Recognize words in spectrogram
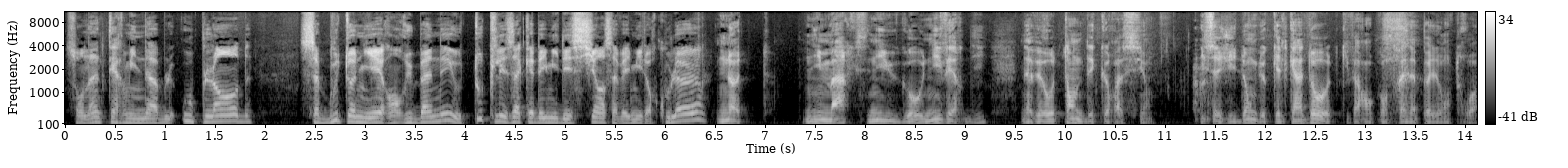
son interminable houppelande, sa boutonnière enrubannée où toutes les académies des sciences avaient mis leur couleur. Note. Ni Marx, ni Hugo, ni Verdi n'avaient autant de décorations. Il s'agit donc de quelqu'un d'autre qui va rencontrer Napoléon III.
